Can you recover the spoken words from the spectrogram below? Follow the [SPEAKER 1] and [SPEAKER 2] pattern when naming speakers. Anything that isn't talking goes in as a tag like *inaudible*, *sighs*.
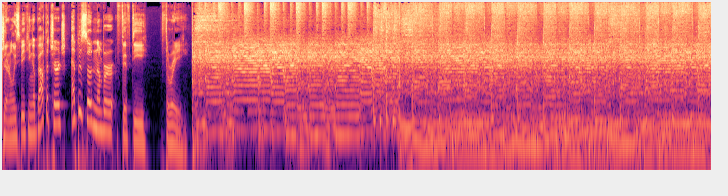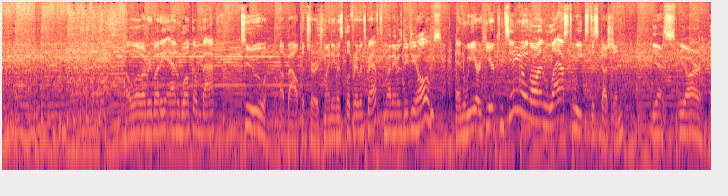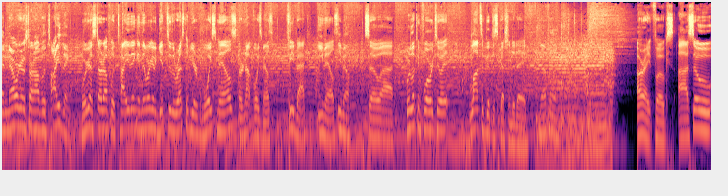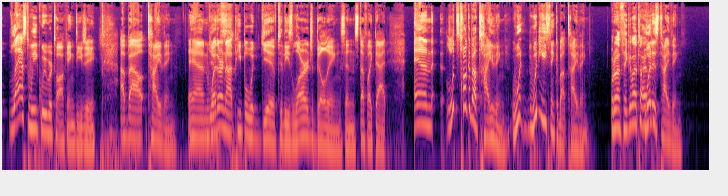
[SPEAKER 1] generally speaking, about the church, episode number 53. Hello, everybody, and welcome back to About the Church. My name is Cliff Ravenscraft,
[SPEAKER 2] My name is DG Holmes.
[SPEAKER 1] and we are here continuing on last week's discussion.
[SPEAKER 2] Yes, we are. And now we're going to start off with tithing.
[SPEAKER 1] We're going to start off with tithing, and then we're going to get to the rest of your voicemails, or not voicemails, feedback, emails.
[SPEAKER 2] Email.
[SPEAKER 1] So uh, we're looking forward to it. Lots of good discussion today.
[SPEAKER 2] Definitely.
[SPEAKER 1] All right, folks. Uh, so last week we were talking, DG, about tithing and whether or not people would give to these large buildings and stuff like that. And let's talk about tithing. What What do you think about tithing?
[SPEAKER 2] What do I think about tithing?
[SPEAKER 1] What is tithing?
